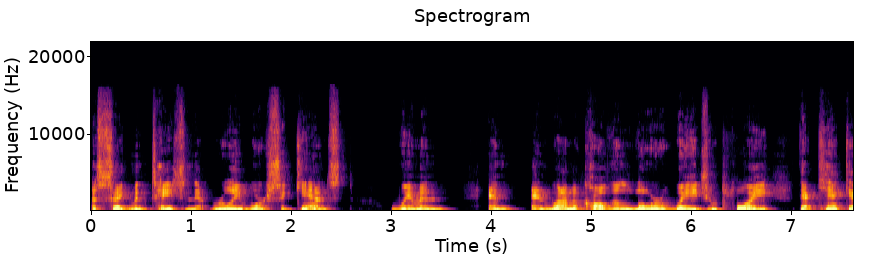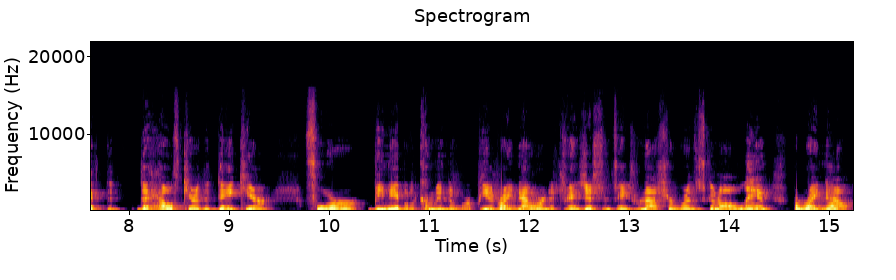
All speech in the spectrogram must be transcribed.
a segmentation that really works against women and and what I'm going to call the lower wage employee that can't get the the health care, the daycare for being able to come into work. Because right now we're in a transition phase. We're not sure where this is going to all land. But right now,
